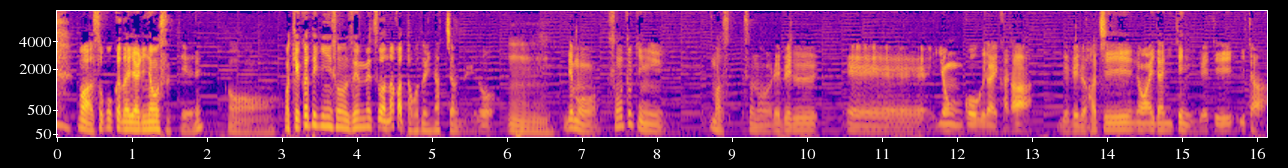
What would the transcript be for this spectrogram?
まあそこからやり直すっていうね。まあ結果的にその全滅はなかったことになっちゃうんだけど、うん、でもその時に、まあそのレベル、えー、4、5ぐらいからレベル8の間に手に入れていた、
